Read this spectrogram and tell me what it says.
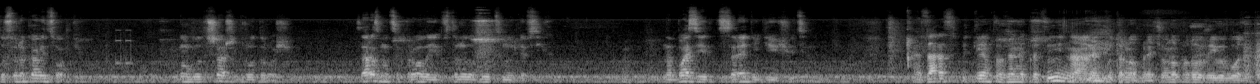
до 40%. Одно було дешевше, друге дорожче. Зараз ми це привели і встановили одну ціну для всіх. На базі середньої діючої ціни. Зараз підприємство вже не працює на ринку Тернополя, чи воно продовжує вивозити?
